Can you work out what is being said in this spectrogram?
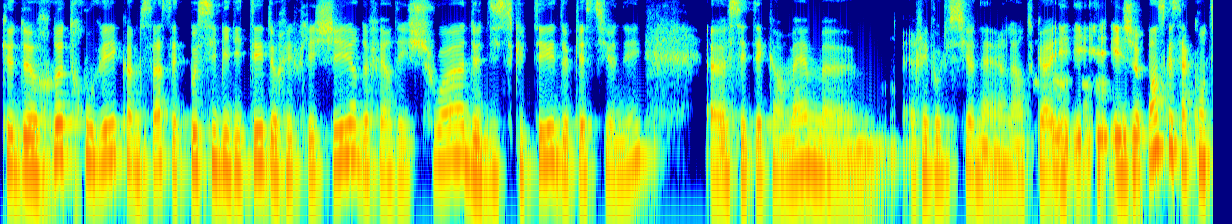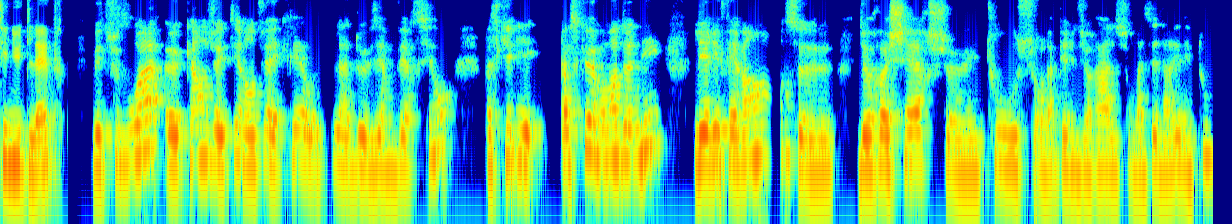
que de retrouver comme ça cette possibilité de réfléchir, de faire des choix, de discuter, de questionner. Euh, c'était quand même euh, révolutionnaire, là, en tout cas. Mmh et, je pense que ça continue de l'être. Mais tu vois, quand j'ai été rendue à écrire la deuxième version, parce que parce qu'à un moment donné, les références euh, de recherche euh, et tout sur la péridurale, sur la césarienne et tout,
